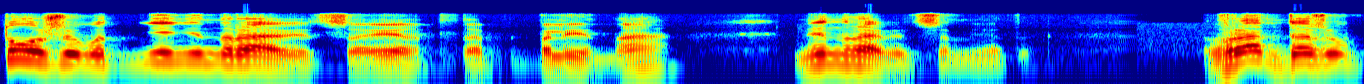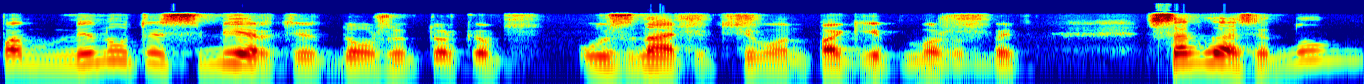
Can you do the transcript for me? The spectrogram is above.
тоже вот мне не нравится это, блин, а. Не нравится мне это. Враг даже по минуты смерти должен только узнать, от чего он погиб, может быть. Согласен. Ну,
